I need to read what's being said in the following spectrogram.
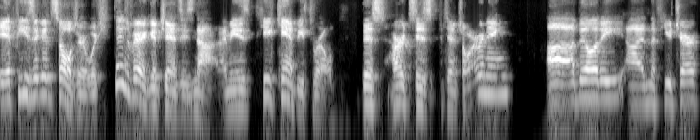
if he's a good soldier, which there's a very good chance he's not. I mean, he's, he can't be thrilled. This hurts his potential earning uh, ability uh, in the future.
